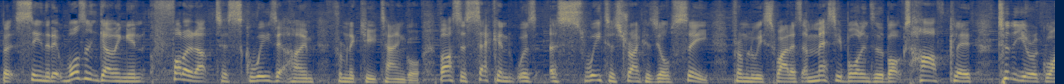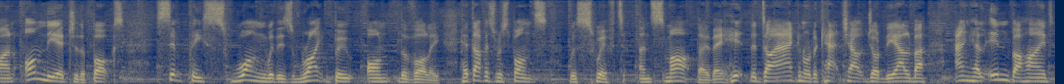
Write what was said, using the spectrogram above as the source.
but seeing that it wasn't going in, followed up to squeeze it home from Nicu angle. Barca's second was a sweeter strike as you'll see from Luis Suarez, a Messi ball into the box half cleared to the Uruguayan on the edge of the box, simply swung with his right boot on the volley. Getafe's response was swift and smart, though. They hit the diagonal to catch out Jordi Alba. Angel in behind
